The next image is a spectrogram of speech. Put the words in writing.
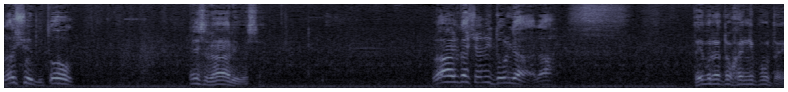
რა შუბლიტო? ეს რა არის ესე? რა არის და შენი დოლია რა? დებრატო ხენი პუტე.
